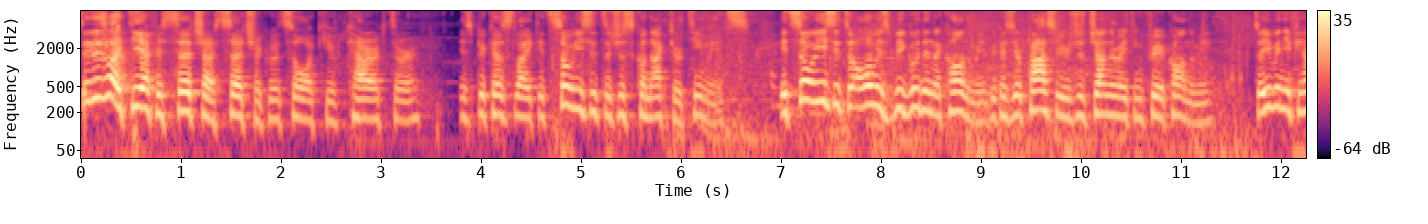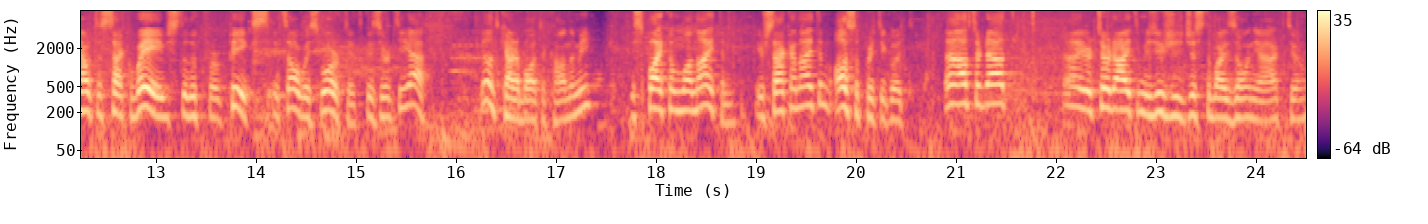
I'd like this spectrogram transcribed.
See, this is why TF is such a such a good solo queue character. Is because like it's so easy to just connect your teammates. It's so easy to always be good in economy because your passive is just generating free economy. So even if you have to sack waves to look for picks, it's always worth it because you're TF. You don't care about economy. You spike on one item. Your second item also pretty good. And after that, uh, your third item is usually just to buy Zhonya Actu.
